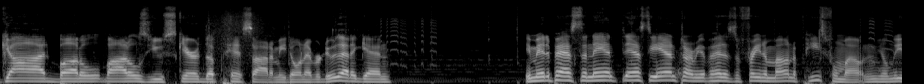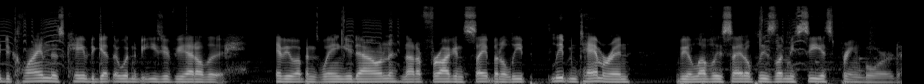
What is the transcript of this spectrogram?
god, bottle bottles, you scared the piss out of me. Don't ever do that again. You made it past the nasty ant army. Up ahead is the Freedom Mountain, a peaceful mountain. You'll need to climb this cave to get there. Wouldn't it be easier if you had all the heavy weapons weighing you down? Not a frog in sight, but a leap, leaping tamarin. Would be a lovely sight. Oh, please let me see a springboard.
